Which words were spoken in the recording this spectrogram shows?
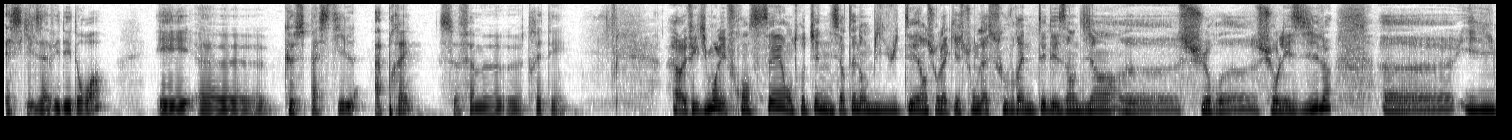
Est-ce qu'ils avaient des droits? Et euh, que se passe-t-il après ce fameux euh, traité? Alors effectivement, les Français entretiennent une certaine ambiguïté hein, sur la question de la souveraineté des Indiens euh, sur, les îles. ils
